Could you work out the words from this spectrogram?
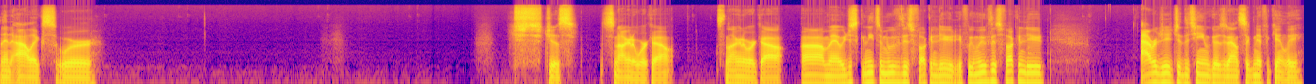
And then Alex or just it's not gonna work out. It's not gonna work out. Oh man, we just need to move this fucking dude. If we move this fucking dude, average age of the team goes down significantly.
